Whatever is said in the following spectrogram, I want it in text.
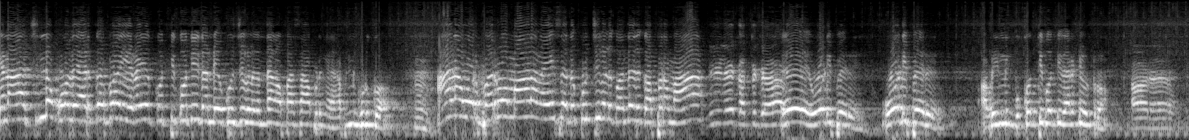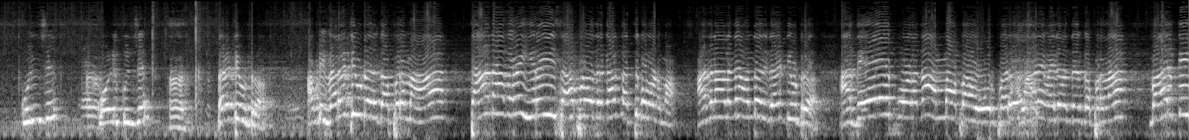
ஏன்னா சின்ன குழந்தையா இருக்கப்ப இறைய குத்தி குத்தி தன்னுடைய குஞ்சுகளுக்கு இருந்தாங்கப்பா சாப்பிடுங்க அப்படின்னு கொடுக்கும். ஆனா ஒரு பருவமான வயசு அந்த குஞ்சுகளுக்கு வந்ததுக்கு அப்புறமா ஏய் ஓடி பேரு ஓடி பேரு அப்படின்னு கொத்தி கொத்தி விரட்டி விட்டுரும். குஞ்சு கோழி குஞ்சு விரட்டி விட்டுரும் அப்படி விரட்டி விட்டதுக்கு அப்புறமா தானாகவே இறையை சாப்பிடுவதற்காக கத்துக்கணுமா அதனாலதான் வந்து அது விரட்டி விட்டுரும் அதே போலதான் அம்மா அப்பா ஒரு பருவமான வயது வந்ததுக்கு அப்புறம் தான் வாழ்க்கை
